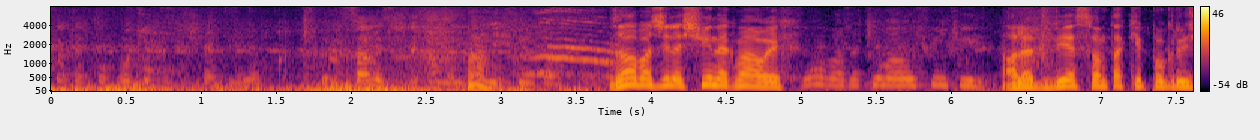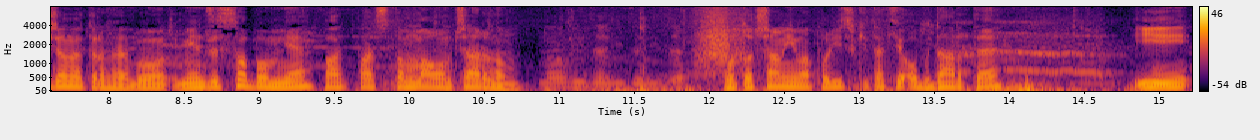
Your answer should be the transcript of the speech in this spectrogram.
skakać po błocie, to jest świetnie, nie? Ty sam jesteś taka mentalnie świnka. Zobacz ile świnek małych. Zobacz, jakie małe świnki. Ale dwie są takie pogryzione trochę, bo między sobą, nie? Pa, patrz tą małą czarną. No widzę, widzę, widzę. Pod oczami ma policzki takie obdarte i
